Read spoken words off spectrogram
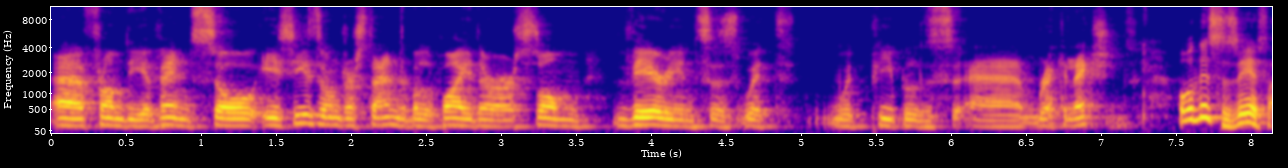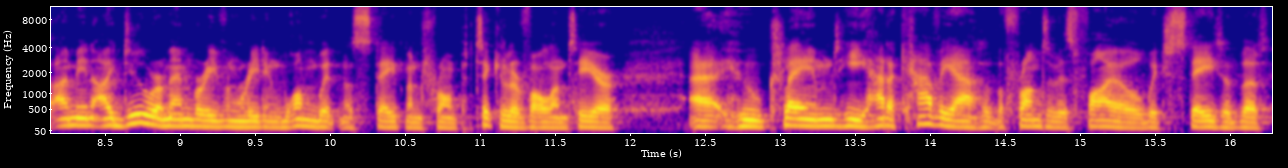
uh, from the event. So it is understandable why there are some variances with with people's uh, recollections. Well, this is it. I mean, I do remember even reading one witness statement from a particular volunteer uh, who claimed he had a caveat at the front of his file which stated that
